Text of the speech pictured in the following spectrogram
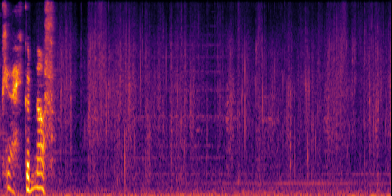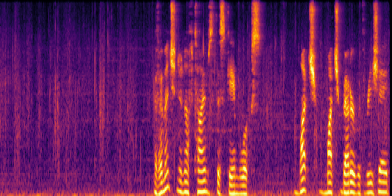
Okay, good enough. Have I mentioned enough times this game looks much, much better with reshade?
